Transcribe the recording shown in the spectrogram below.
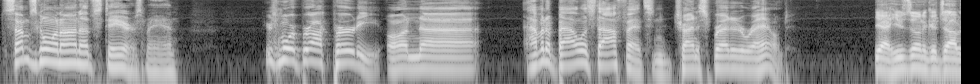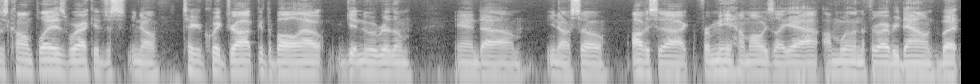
something's going on upstairs, man. here's more Brock Purdy on uh, having a balanced offense and trying to spread it around. Yeah, he was doing a good job just calling plays where I could just, you know, take a quick drop, get the ball out, get into a rhythm. And, um, you know, so obviously I, for me, I'm always like, yeah, I'm willing to throw every down. But,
